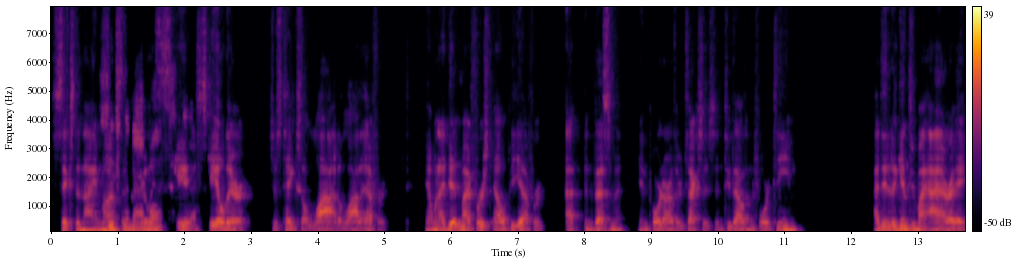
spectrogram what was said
six to nine months. Six to nine really months. Scale, yeah. scale there just takes a lot, a lot of effort. And when I did my first LP effort investment in Port Arthur, Texas in 2014, I did it again through my IRA.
